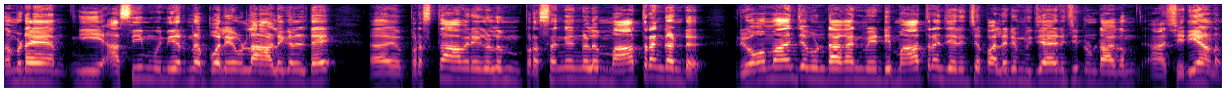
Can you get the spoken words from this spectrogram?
നമ്മുടെ ഈ അസീം മുനീറിനെ പോലെയുള്ള ആളുകളുടെ പ്രസ്താവനകളും പ്രസംഗങ്ങളും മാത്രം കണ്ട് രോമാഞ്ചം ഉണ്ടാകാൻ വേണ്ടി മാത്രം ജനിച്ച പലരും വിചാരിച്ചിട്ടുണ്ടാകും. ആ ശരിയാണ്.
